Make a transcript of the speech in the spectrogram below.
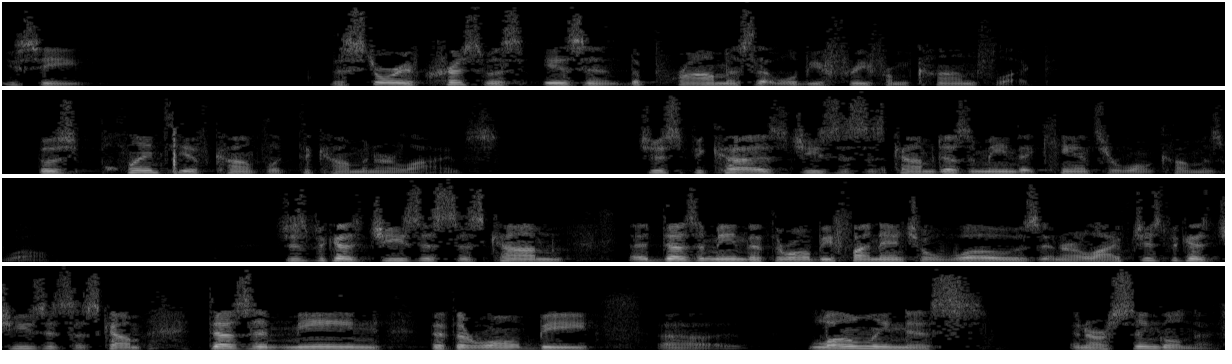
you see, the story of Christmas isn't the promise that we'll be free from conflict. There's plenty of conflict to come in our lives. Just because Jesus has come doesn't mean that cancer won't come as well. Just because Jesus has come doesn't mean that there won't be financial woes in our life. Just because Jesus has come doesn't mean that there won't be uh, loneliness in our singleness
